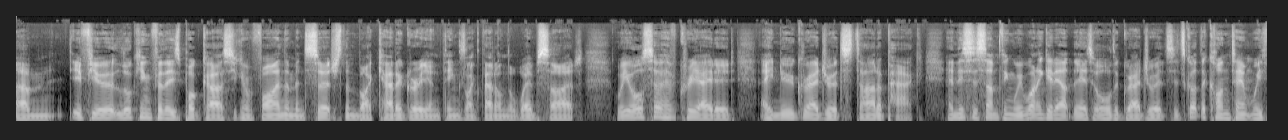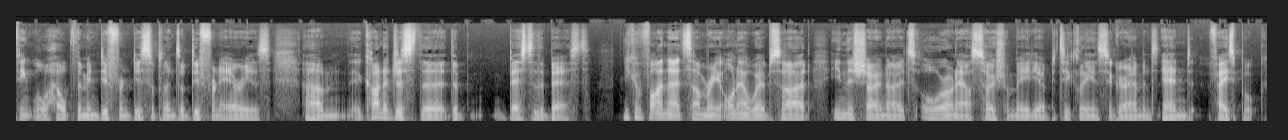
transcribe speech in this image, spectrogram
Um, if you're looking for these podcasts, you can find them and search them by category and things like that on the website. We also have created a new graduate starter pack, and this is something we want to get out there to all the graduates. It's got the content we think will help them in different disciplines or different areas, um, kind of just the, the best of the best. You can find that summary on our website, in the show notes, or on our social media, particularly Instagram and, and Facebook.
